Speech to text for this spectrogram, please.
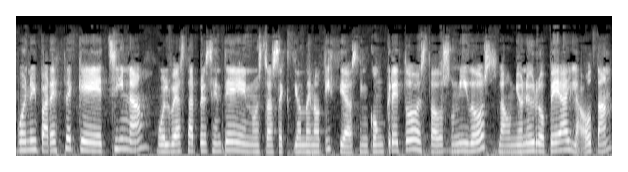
Bueno, y parece que China vuelve a estar presente en nuestra sección de noticias, en concreto Estados Unidos, la Unión Europea y la OTAN,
